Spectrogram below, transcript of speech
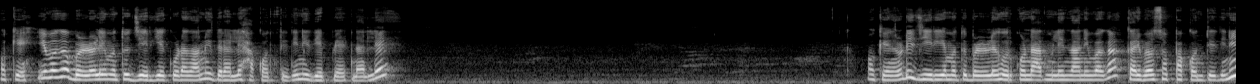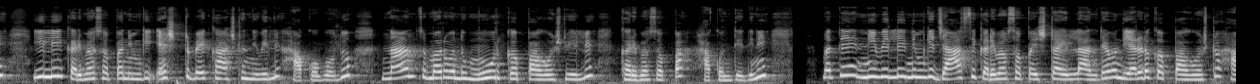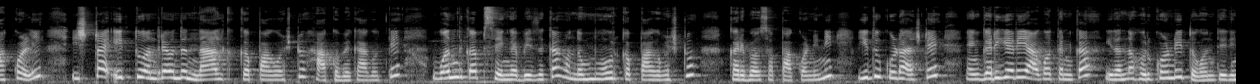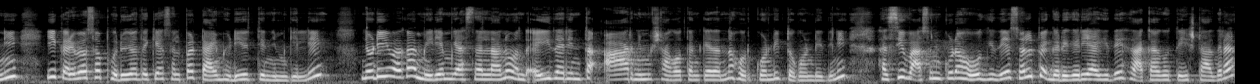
ಓಕೆ ಇವಾಗ ಬೆಳ್ಳುಳ್ಳಿ ಮತ್ತು ಜೀರಿಗೆ ಕೂಡ ನಾನು ಇದರಲ್ಲೇ ಹಾಕೊತಿದ್ದೀನಿ, ಇದೇ ಪ್ಲೇಟ್ನಲ್ಲೇ ಓಕೆ ನೋಡಿ ಜೀರಿಗೆ ಮತ್ತು ಬೆಳ್ಳುಳ್ಳಿ ಹುರ್ಕೊಂಡು ಆದಮೇಲೆ ನಾನಿವಾಗ ಕರಿಬೇವು ಸೊಪ್ಪು ಹಾಕ್ಕೊತಿದ್ದೀನಿ ಇಲ್ಲಿ ಕರಿಬೇವು ಸೊಪ್ಪು ನಿಮಗೆ ಎಷ್ಟು ಬೇಕೋ ಅಷ್ಟು ನೀವು ಇಲ್ಲಿ ಹಾಕೋಬೋದು. ನಾನು ಸುಮಾರು ಒಂದು ಮೂರು ಕಪ್ ಆಗುವಷ್ಟು ಇಲ್ಲಿ ಕರಿಬೇವು ಸೊಪ್ಪು ಹಾಕ್ಕೊತಿದ್ದೀನಿ ಮತ್ತು ನೀವಿಲ್ಲಿ ನಿಮಗೆ ಜಾಸ್ತಿ ಕರಿಬೇವು ಸೊಪ್ಪು ಇಷ್ಟ ಇಲ್ಲ ಅಂದರೆ ಒಂದು ಎರಡು ಕಪ್ ಆಗುವಷ್ಟು ಹಾಕ್ಕೊಳ್ಳಿ ಇಷ್ಟ ಇತ್ತು ಅಂದರೆ ಒಂದು ನಾಲ್ಕು ಕಪ್ ಆಗುವಷ್ಟು ಹಾಕೋಬೇಕಾಗುತ್ತೆ. ಒಂದು ಕಪ್ ಶೇಂಗಾ ಬೀಜಕ್ಕೆ ಒಂದು ಮೂರು ಕಪ್ ಆಗುವಷ್ಟು ಕರಿಬೇವು ಸೊಪ್ಪು ಹಾಕ್ಕೊಂಡಿನಿ ಇದು ಕೂಡ ಅಷ್ಟೇ, ಗರಿ ಗರಿ ಆಗೋ ತನಕ ಇದನ್ನು ಹುರ್ಕೊಂಡು ತೊಗೊತಿದ್ದೀನಿ ಈ ಕರಿಬೇವು ಸೊಪ್ಪು ಹುರಿಯೋದಕ್ಕೆ ಸ್ವಲ್ಪ ಟೈಮ್ ಹಿಡಿಯುತ್ತೆ ನಿಮಗಿಲ್ಲಿ. ನೋಡಿ, ಇವಾಗ ಮೀಡಿಯಮ್ ಗ್ಯಾಸ್ನಲ್ಲಿ ನಾನು ಒಂದು ಐದರಿಂದ ಆರು ನಿಮಿಷ ಆಗೋ ತನಕ ಇದನ್ನು ಹುರ್ಕೊಂಡು ತೊಗೊಂಡಿದ್ದೀನಿ ಹಸಿ ವಾಸನೆ ಕೂಡ ಹೋಗಿದೆ, ಸ್ವಲ್ಪ ಗರಿ ಗರಿ ಆಗಿದೆ, ಸಾಕಾಗುತ್ತೆ ಇಷ್ಟ ಆದರೆ.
